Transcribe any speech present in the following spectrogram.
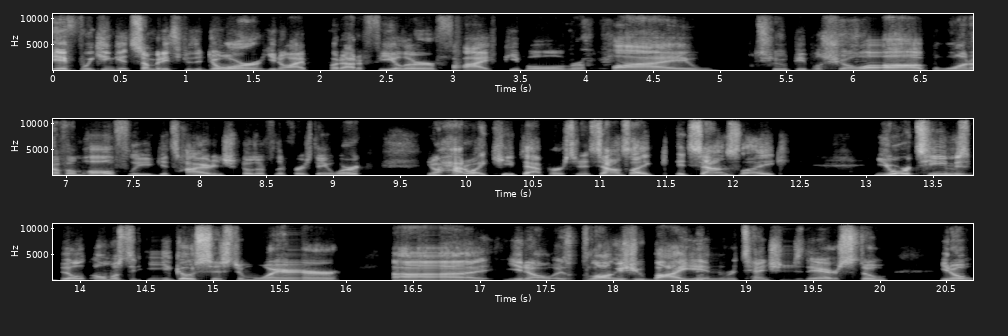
if we can get somebody through the door, you know, I put out a feeler, five people reply, two people show up, one of them hopefully gets hired and shows up for the first day of work. You know, how do I keep that person? It sounds like, it sounds like your team is built almost an ecosystem where, uh, you know, as long as you buy in, retention is there. So, you know,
